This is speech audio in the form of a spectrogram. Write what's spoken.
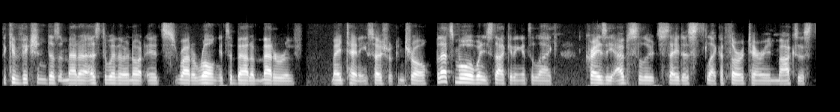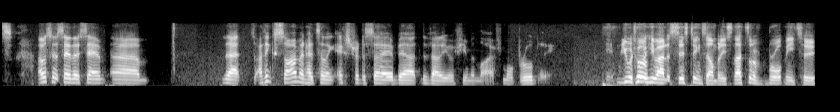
the conviction doesn't matter as to whether or not it's right or wrong. It's about a matter of maintaining social control. But that's more when you start getting into like crazy absolute sadists, like authoritarian Marxists. I was going to say though, Sam, um, that I think Simon had something extra to say about the value of human life more broadly. You were talking about assisting somebody, so that sort of brought me to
